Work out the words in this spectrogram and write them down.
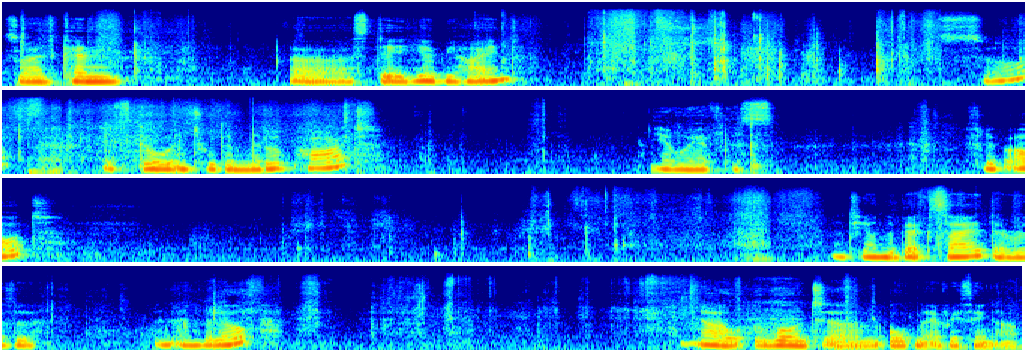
so it can uh, stay here behind. So let's go into the middle part. Here we have this flip out. And here on the back side there is a, an envelope I won't um, open everything up.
